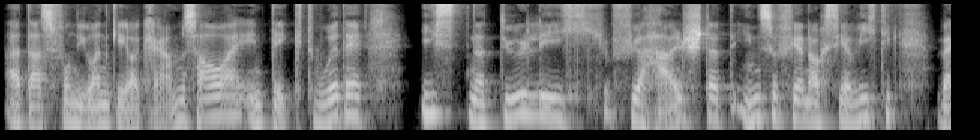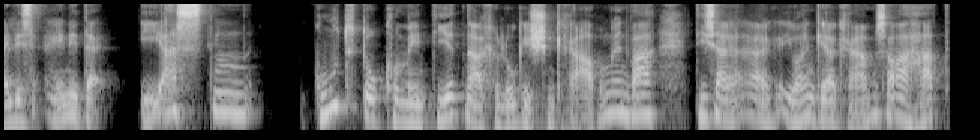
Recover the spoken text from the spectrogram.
äh, das von Johann Georg Ramsauer entdeckt wurde, ist natürlich für Hallstatt insofern auch sehr wichtig, weil es eine der ersten gut dokumentierten archäologischen Grabungen war. Dieser äh, Johann Georg Ramsauer hat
